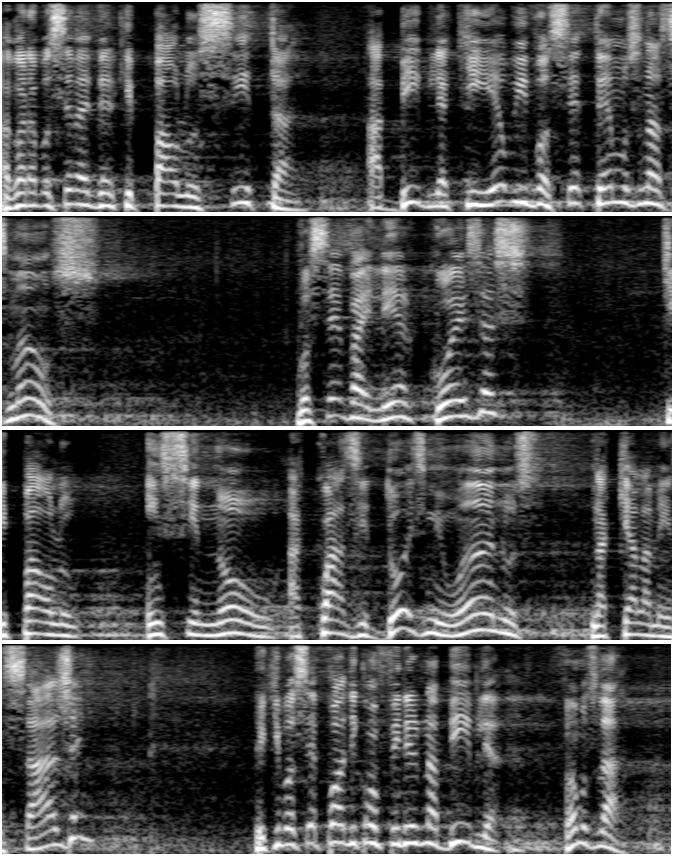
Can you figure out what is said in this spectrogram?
Agora você vai ver que Paulo cita a Bíblia que eu e você temos nas mãos. Você vai ler coisas que Paulo ensinou há quase dois mil anos naquela mensagem e que você pode conferir na Bíblia. Vamos lá,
